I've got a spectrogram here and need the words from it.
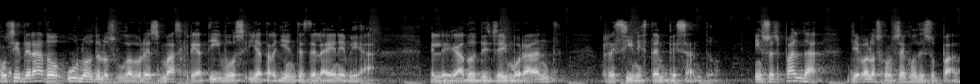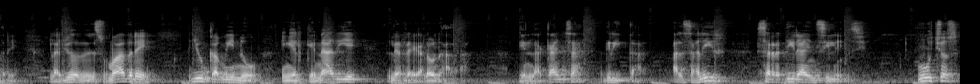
Considerado uno de los jugadores más creativos y atrayentes de la NBA, el legado de Jay Morant recién está empezando. En su espalda lleva los consejos de su padre, la ayuda de su madre y un camino en el que nadie le regaló nada. En la cancha grita, al salir se retira en silencio. Muchos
